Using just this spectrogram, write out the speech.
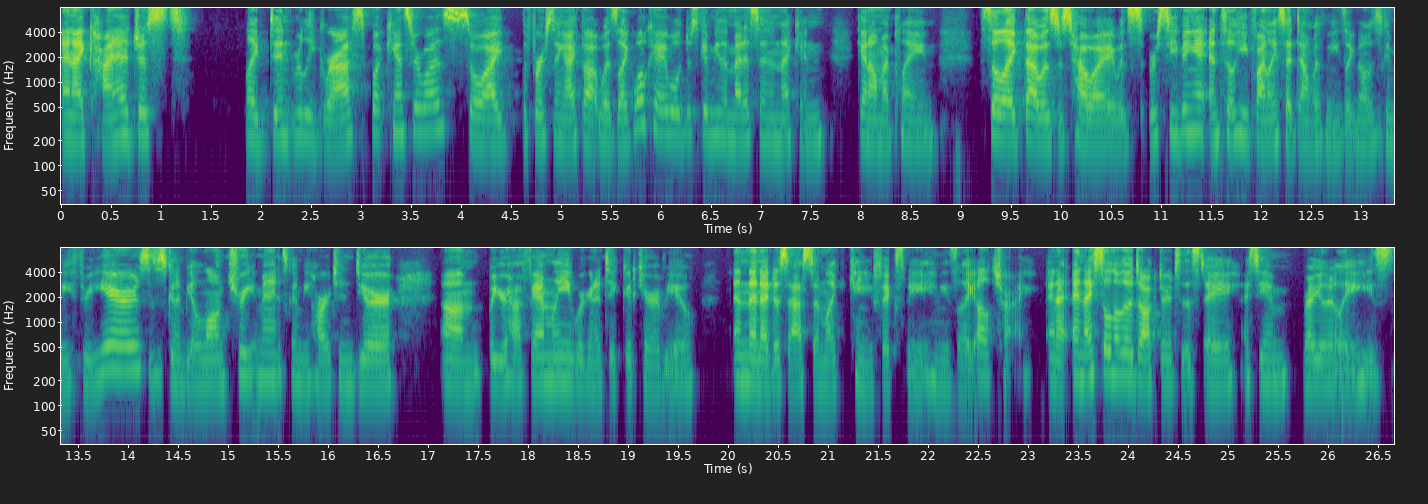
and I kind of just like didn't really grasp what cancer was. So I, the first thing I thought was like, well, okay, well, just give me the medicine, and I can get on my plane. So like that was just how i was receiving it until he finally sat down with me. He's like no this is to be three years. This is to be a long treatment. It's to be hard to endure um, but you have family. We're to take good care of you and then i just asked him like can you fix me? And he's like i'll try. And I, and I still know the doctor to this day. I see him regularly. He's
